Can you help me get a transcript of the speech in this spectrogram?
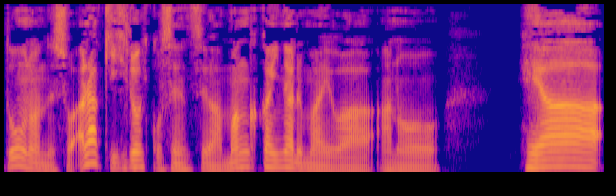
どうなんでしょう？荒木博彦先生は漫画家になる前は、あの、ヘア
